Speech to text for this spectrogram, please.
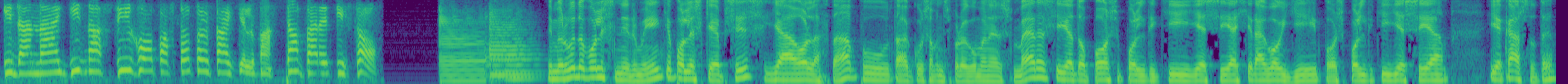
την ανάγκη να φύγω από αυτό το επάγγελμα. Να παρετηθώ. Δημιουργούνται πολλοί συνειρμοί και πολλές σκέψεις για όλα αυτά που τα ακούσαμε τις προηγούμενες μέρες και για το πώς η πολιτική ηγεσία χειραγωγεί, πώς η πολιτική ηγεσία, η εκάστοτε,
